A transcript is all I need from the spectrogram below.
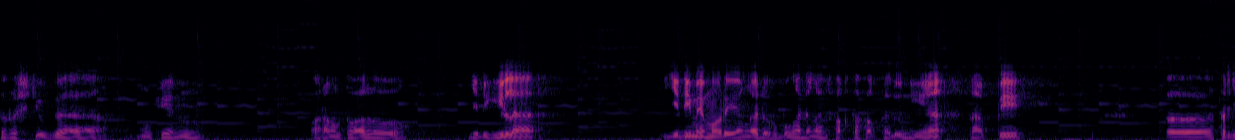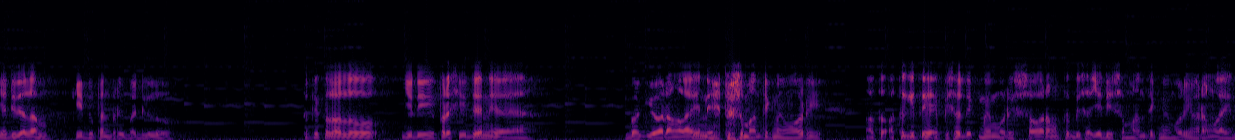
terus juga mungkin orang tua lu jadi gila jadi memori yang gak ada hubungan dengan fakta-fakta dunia tapi eh, terjadi dalam kehidupan pribadi lo. Tapi kalau lo jadi presiden ya bagi orang lain ya itu semantik memori. Atau atau gitu ya episodic memori seseorang tuh bisa jadi semantik memori orang lain.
